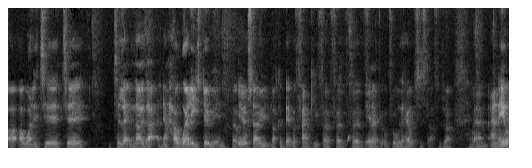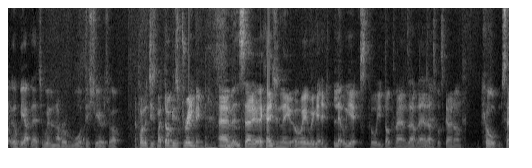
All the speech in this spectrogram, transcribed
I, I wanted to to to let him know that you know, how well he's doing, but Yeah. also like a bit of a thank you for for for, for, Yeah. every- for all the helps and stuff as well. Um, and he'll he'll be up there to win another award this year as well. Apologies, my dog is dreaming. Um, so occasionally we, we're getting little yips for all you dog fans out there. That's Yeah. what's going on. Cool. So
